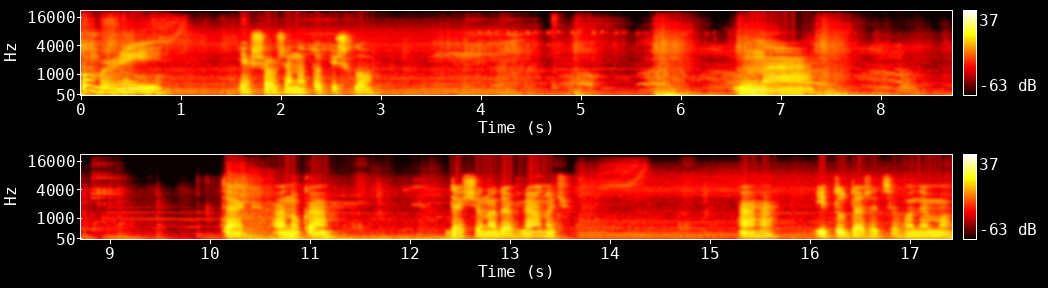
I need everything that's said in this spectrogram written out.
помри, якщо вже на то пішло. На. Так, а ну-ка. Дещо надо глянуть. Ага. І тут даже цього нема.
